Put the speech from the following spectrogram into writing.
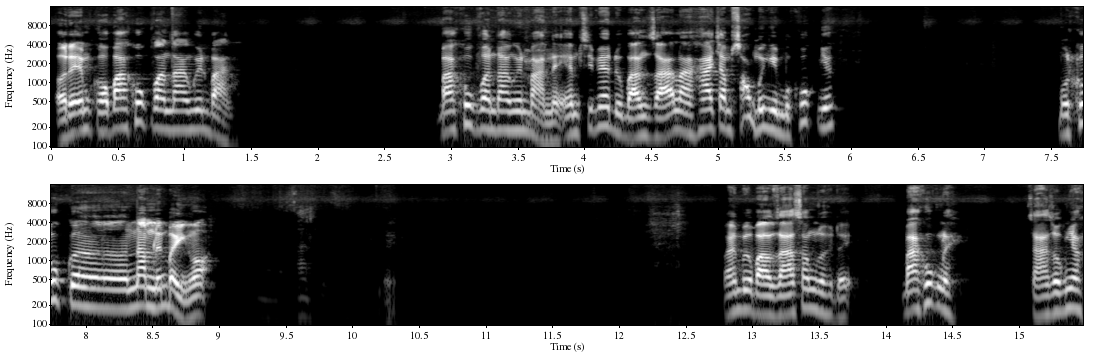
Ở đây em có ba khúc van đa nguyên bản. Ba khúc van đa nguyên bản này em xin phép được bán giá là 260.000 một khúc nhé. Một khúc ờ, uh, 5 đến 7 ngọn. Và em vừa báo giá xong rồi đấy ba khúc này giá giống nhau.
